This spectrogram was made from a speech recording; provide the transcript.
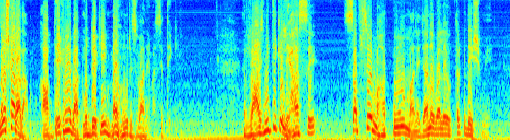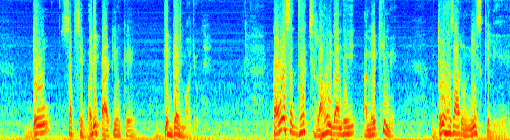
नमस्कार, आदाब। आप देख रहे हैं बात मुद्दे की। मैं हूँ रिजवान अहमद सिद्दीकी। राजनीति के लिहाज से सबसे महत्वपूर्ण माने जाने वाले उत्तर प्रदेश में दो सबसे बड़ी पार्टियों के दिग्गज मौजूद हैं। कांग्रेस अध्यक्ष राहुल गांधी अमेठी में 2019 के लिए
